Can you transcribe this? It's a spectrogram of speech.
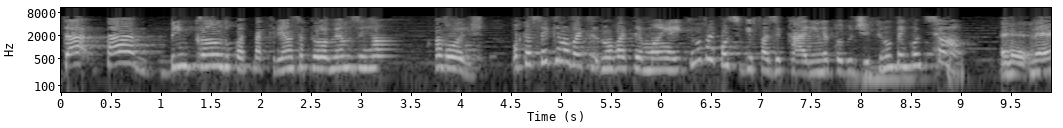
tá, tá brincando com essa criança, pelo menos em relações. Porque eu sei que não vai, ter, não vai ter mãe aí que não vai conseguir fazer carinha todo dia, que não tem condição. É. Né?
